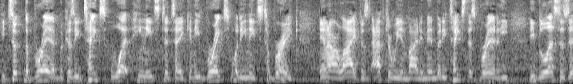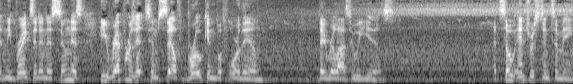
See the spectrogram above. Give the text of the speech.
He took the bread because he takes what he needs to take and he breaks what he needs to break in our life is after we invite him in. But he takes this bread, he, he blesses it and he breaks it. And as soon as he represents himself broken before them, they realize who he is. That's so interesting to me.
